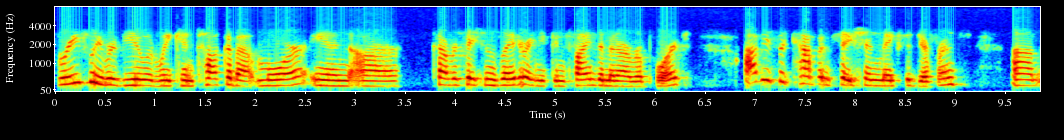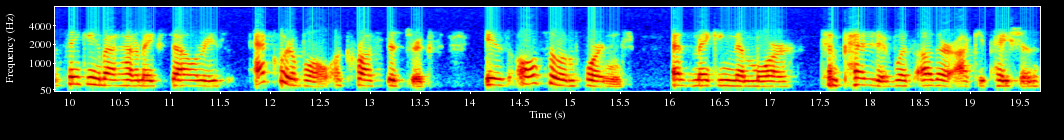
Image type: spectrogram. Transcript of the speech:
briefly review and we can talk about more in our conversations later, and you can find them in our report. Obviously, compensation makes a difference. Um, thinking about how to make salaries equitable across districts is also important as making them more competitive with other occupations,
